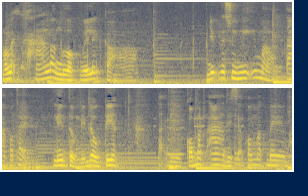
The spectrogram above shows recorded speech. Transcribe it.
nó lại khá là ngược với lại cả những cái suy nghĩ mà ta có thể liên tưởng đến đầu tiên. Tại vì có mặt A thì sẽ có mặt B mà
